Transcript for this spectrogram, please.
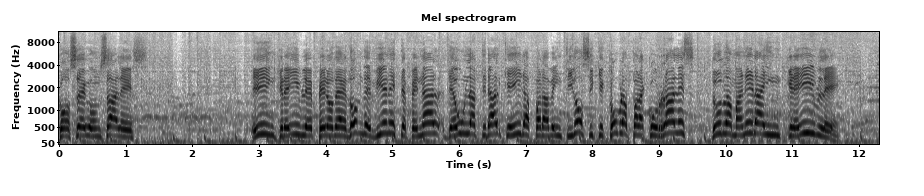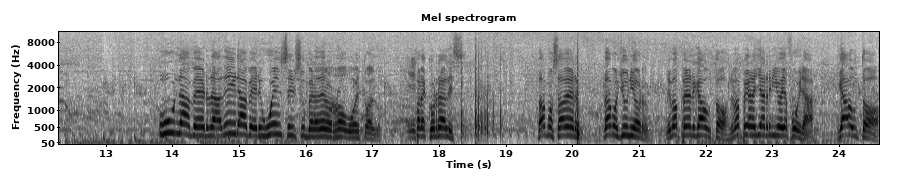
José González. Increíble, pero ¿de dónde viene este penal de un lateral que era para 22 y que cobra para Corrales de una manera increíble? Una verdadera vergüenza y es un verdadero robo esto, algo. Para Corrales. Vamos a ver. Vamos, Junior. Le va a pegar Gauto. Le va a pegar allá arriba y afuera. Gauto.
